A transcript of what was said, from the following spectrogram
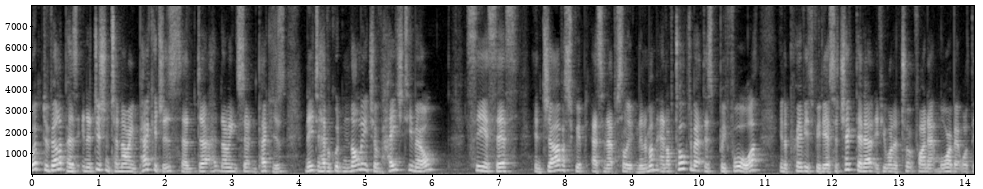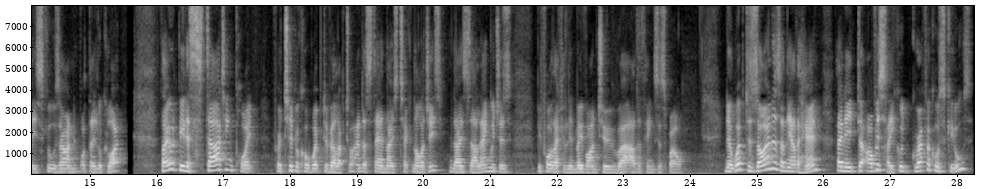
web developers, in addition to knowing packages and uh, knowing certain packages, need to have a good knowledge of HTML, CSS, and JavaScript as an absolute minimum. And I've talked about this before in a previous video, so check that out if you want to find out more about what these skills are and what they look like. They would be the starting point for a typical web developer to understand those technologies, those uh, languages, before they can then move on to uh, other things as well. Now, web designers, on the other hand, they need to, obviously good graphical skills.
